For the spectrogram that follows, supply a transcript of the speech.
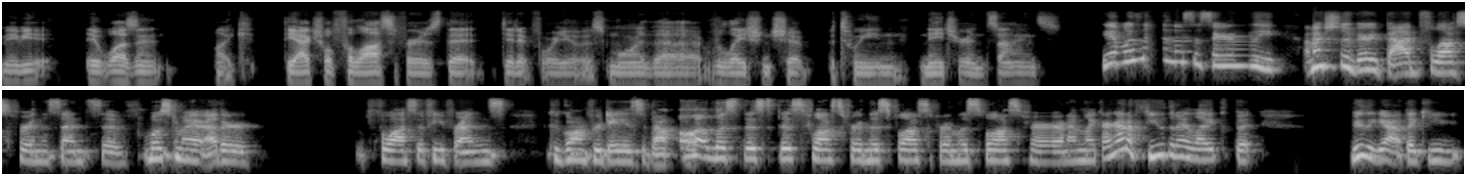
maybe it wasn't like the actual philosophers that did it for you. It was more the relationship between nature and science. Yeah, it wasn't necessarily. I'm actually a very bad philosopher in the sense of most of my other philosophy friends could go on for days about oh list this this philosopher and this philosopher and this philosopher and i'm like i got a few that i like but really yeah like you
